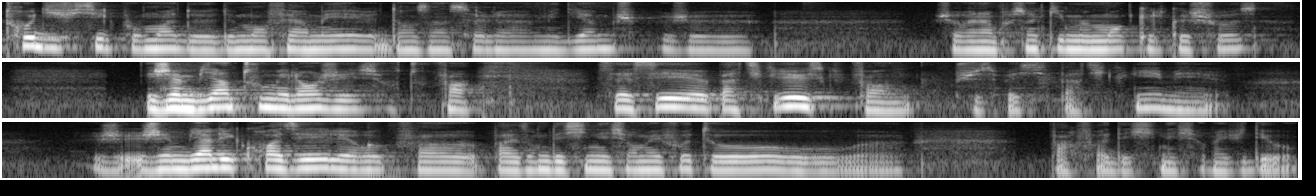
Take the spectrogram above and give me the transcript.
trop difficile pour moi de, m'enfermer dans un seul médium. J'aurais l'impression qu'il me manque quelque chose. Et j'aime bien tout mélanger, surtout. Enfin, c'est assez particulier. Parce que, enfin, je sais pas si c'est particulier, mais j'aime bien les croiser. Les, enfin, par exemple, dessiner sur mes photos ou euh, parfois dessiner sur mes vidéos.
